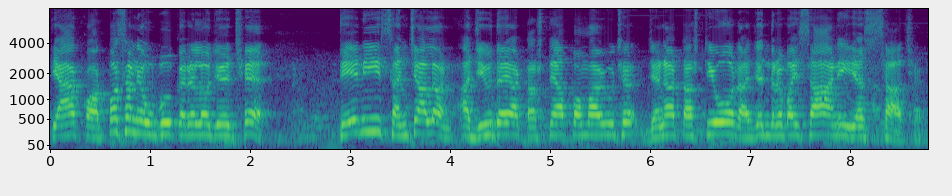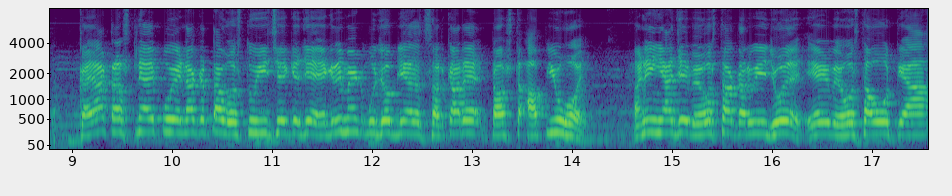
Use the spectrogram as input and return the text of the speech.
ત્યાં કોર્પોરેશને ઊભું કરેલો જે છે, તેની સંચાલન આ જીવદયા ટ્રસ્ટને આપવામાં આવ્યું છે, જેના ટ્રસ્ટીઓ રાજેન્દ્રભાઈ શાહ અને યશ શાહ છે. કયા ટ્રસ્ટને આપ્યું? એના કરતાં વસ્તુ એ છે કે જે એગ્રીમેન્ટ મુજબ જે સરકારે ટ્રસ્ટ આપ્યું હોય, અને અહીંયા જે વ્યવસ્થા કરવી જોઈએ, એ વ્યવસ્થાઓ ત્યાં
